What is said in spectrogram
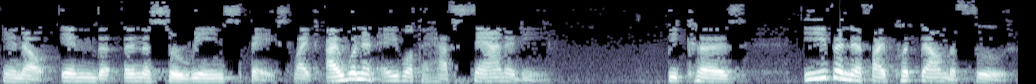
you know in the in a serene space like i wouldn't able to have sanity because even if I put down the food,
